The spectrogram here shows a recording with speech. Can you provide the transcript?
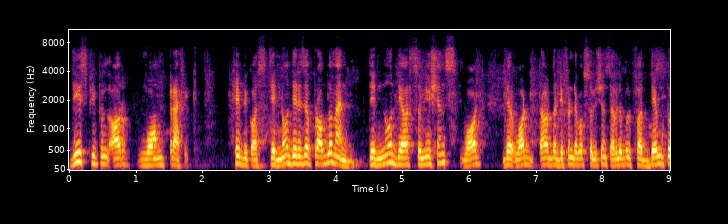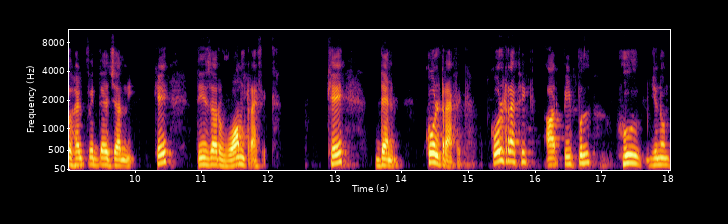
these people are warm traffic okay? Because they know there is a problem and they know their solutions what there what are the different type of solutions available for them to help with their journey okay? These are warm traffic okay? Then cold traffic. Cold traffic are people who you know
